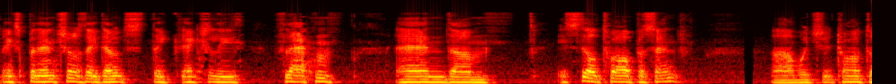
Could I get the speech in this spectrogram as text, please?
exponentials. They don't, they actually flatten. And um, it's still 12%, uh, which 12 to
